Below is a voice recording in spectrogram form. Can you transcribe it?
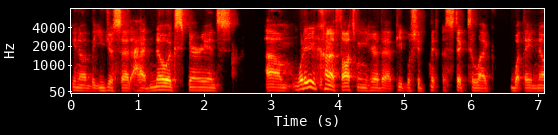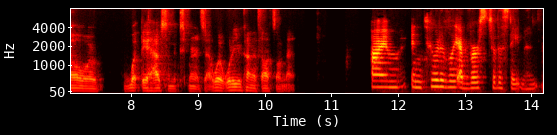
you know, that you just said I had no experience um, what are your kind of thoughts when you hear that people should stick to like what they know or what they have some experience at? What What are your kind of thoughts on that? I'm intuitively adverse to the statement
